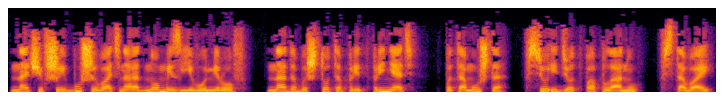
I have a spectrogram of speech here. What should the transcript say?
начавшей бушевать на одном из его миров. Надо бы что-то предпринять, потому что, все идет по плану. Вставай,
